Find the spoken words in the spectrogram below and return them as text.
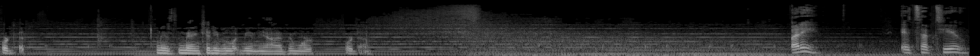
We're good. I mean, if the man can't even look me in the eye, then we're we're done. Buddy, it's up to you.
